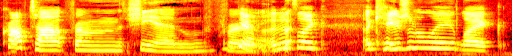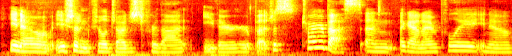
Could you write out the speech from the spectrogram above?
crop top from Shein for Yeah, and but- it's like occasionally like you know you shouldn't feel judged for that either but just try your best and again i'm fully you know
